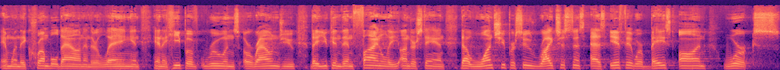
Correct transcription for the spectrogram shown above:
and when they crumble down and they're laying in, in a heap of ruins around you, that you can then finally understand that once you pursue righteousness as if it were based on works,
